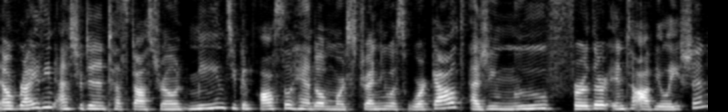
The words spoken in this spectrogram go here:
Now, rising estrogen and testosterone means you can also handle more strenuous workouts as you move further into ovulation.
